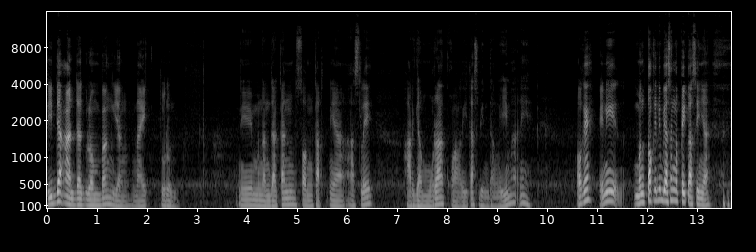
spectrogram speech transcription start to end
Tidak ada gelombang yang naik turun. Ini menandakan sound cardnya asli. Harga murah, kualitas bintang 5 nih. Oke, ini mentok ini biasa ngepick pastinya.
